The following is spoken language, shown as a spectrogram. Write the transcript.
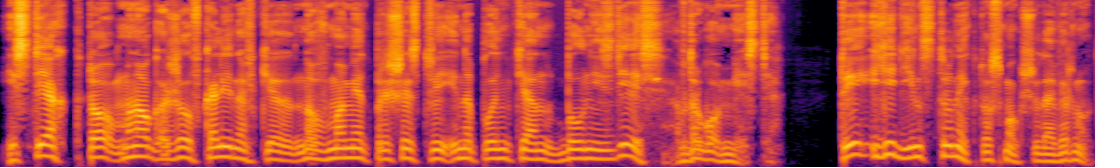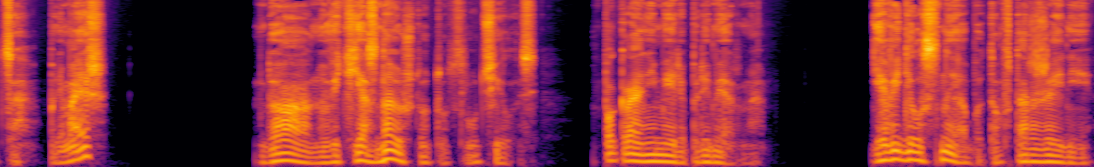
Из тех, кто много жил в Калиновке, но в момент пришествия инопланетян был не здесь, а в другом месте, ты единственный, кто смог сюда вернуться, понимаешь? Да, но ведь я знаю, что тут случилось. По крайней мере, примерно. Я видел сны об этом вторжении.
